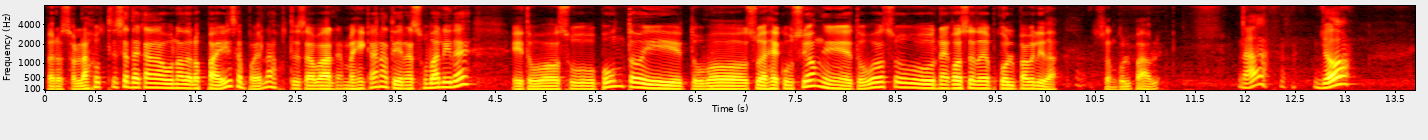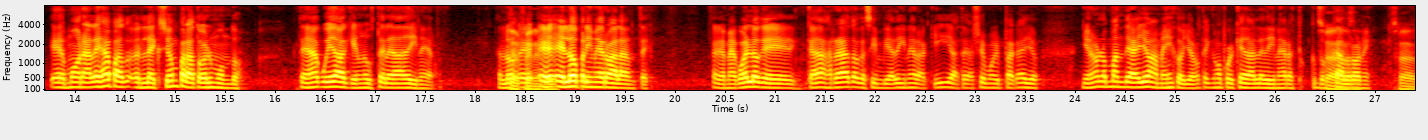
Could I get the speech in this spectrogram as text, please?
pero son las justicias de cada uno de los países, pues la justicia mexicana tiene su validez y tuvo su punto y tuvo su ejecución y tuvo su negocio de culpabilidad. Son culpables. Nada. Yo, eh, moraleja, pa- lección para todo el mundo. Tenga cuidado a quien usted le da dinero. Es lo, es- Definitivo. es- es lo primero adelante. Porque me acuerdo que cada rato que se envía dinero aquí, a TH para acá, yo, yo no los mandé a yo a México. Yo no tengo por qué darle dinero a estos dos sea, cabrones. sea,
